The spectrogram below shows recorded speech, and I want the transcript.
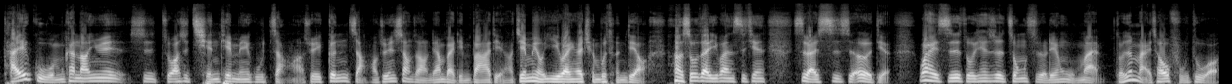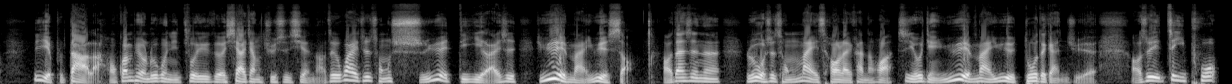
台股我们看到，因为是主要是前天美股涨啊，所以跟涨啊。昨天上涨两百零八点啊，今天没有意外，应该全部吞掉，收在一万四千四百四十二点。外资昨天是终止了连五卖，昨天买超幅度哦也不大了。好，观众朋友，如果你做一个下降趋势线啊，这个外资从十月底以来是越买越少啊，但是呢，如果是从卖超来看的话，是有点越卖越多的感觉啊，所以这一波。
